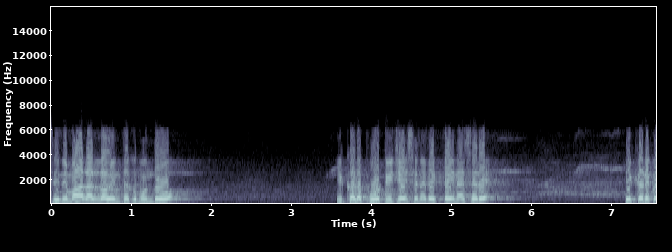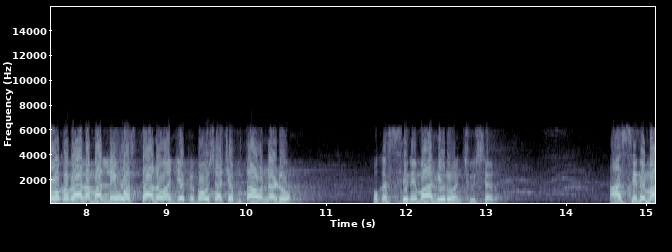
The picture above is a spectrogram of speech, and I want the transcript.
సినిమాలలో ఇంతకు ముందు ఇక్కడ పోటీ చేసిన వ్యక్తి అయినా సరే ఇక్కడికి ఒకవేళ మళ్ళీ వస్తాను అని చెప్పి బహుశా చెబుతా ఉన్నాడు. ఒక సినిమా హీరోని చూశారు. ఆ సినిమా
